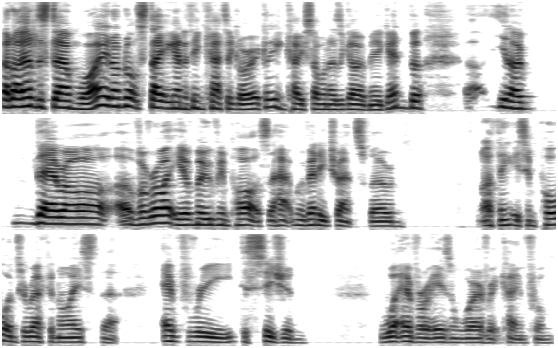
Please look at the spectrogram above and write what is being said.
and I understand why, and I'm not stating anything categorically in case someone has a go at me again. But uh, you know, there are a variety of moving parts that happen with any transfer, and I think it's important to recognise that every decision, whatever it is and wherever it came from,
